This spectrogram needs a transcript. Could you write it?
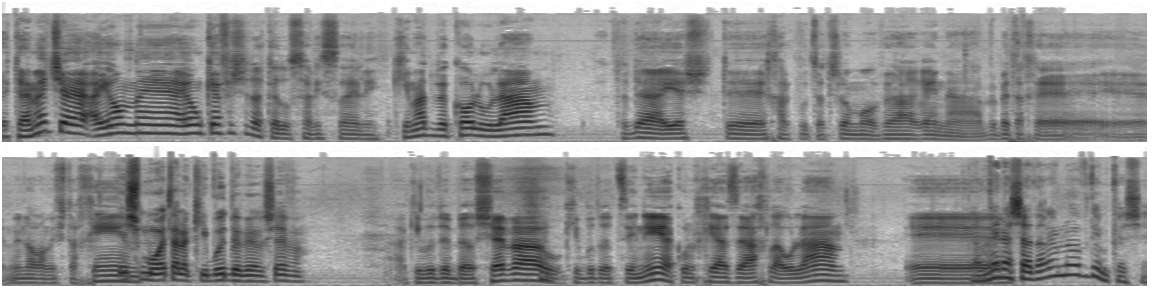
את האמת שהיום היום כיף לשדר כדורסל ישראלי. כמעט בכל אולם, אתה יודע, יש את היכל קבוצת שלמה והארנה, ובטח מנור המבטחים. יש שמועות על הכיבוד בבאר שבע. הכיבוד בבאר שבע הוא כיבוד רציני, הקונכייה זה אחלה אולם. אה, אתה מבין, השדרים לא עובדים קשה,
